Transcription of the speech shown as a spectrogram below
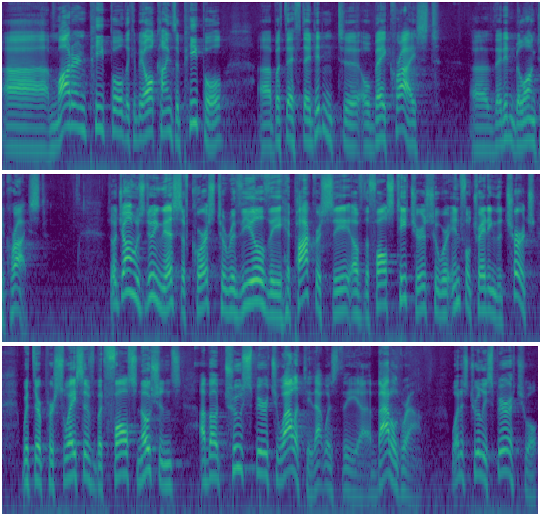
uh, modern people, there could be all kinds of people, uh, but if they didn't uh, obey Christ, uh, they didn't belong to Christ. So John was doing this, of course, to reveal the hypocrisy of the false teachers who were infiltrating the church with their persuasive but false notions about true spirituality. That was the uh, battleground. What is truly spiritual?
